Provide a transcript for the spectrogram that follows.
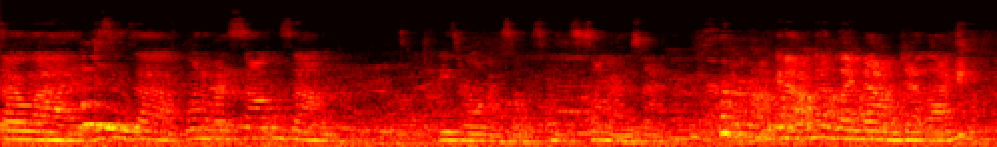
so uh, this is uh, one of my songs. Um, these are all my songs because the songwriter's night. I'm gonna, I'm gonna blame that on jet lag.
